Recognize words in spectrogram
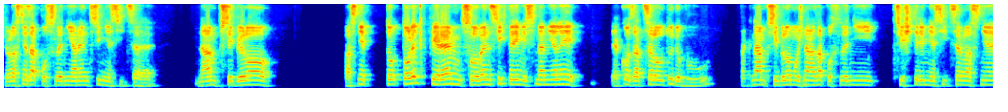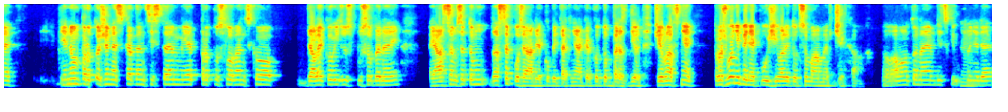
že vlastně za poslední, já nevím, tři měsíce nám přibylo vlastně to, tolik firm slovenských, který my jsme měli jako za celou tu dobu, tak nám přibylo možná za poslední tři, čtyři měsíce vlastně jenom proto, že dneska ten systém je pro to Slovensko daleko víc uspůsobený. A já jsem se tomu zase pořád jakoby tak nějak jako to brzdil, že vlastně proč oni by nepoužívali to, co máme v Čechách? No a ono to ne vždycky hmm. úplně jde.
